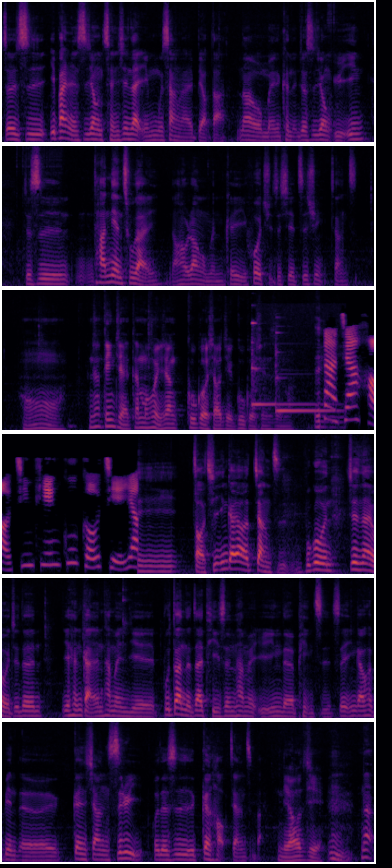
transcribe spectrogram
就是一般人是用呈现在荧幕上来表达，那我们可能就是用语音，就是他念出来，然后让我们可以获取这些资讯，这样子。哦，那听起来他们会很像 Google 小姐、Google 先生吗？大家好，今天 Google 姐要。早期应该要这样子，不过现在我觉得也很感恩，他们也不断的在提升他们语音的品质，所以应该会变得更像 Siri 或者是更好这样子吧。了解，嗯，那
